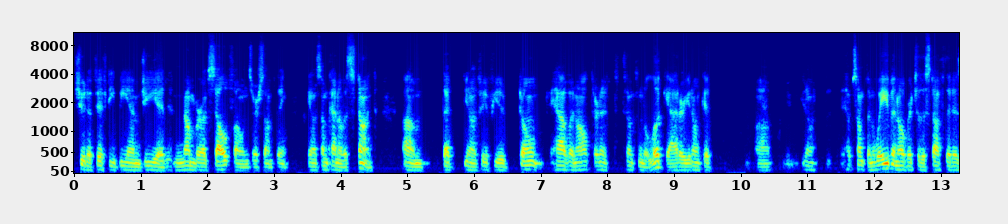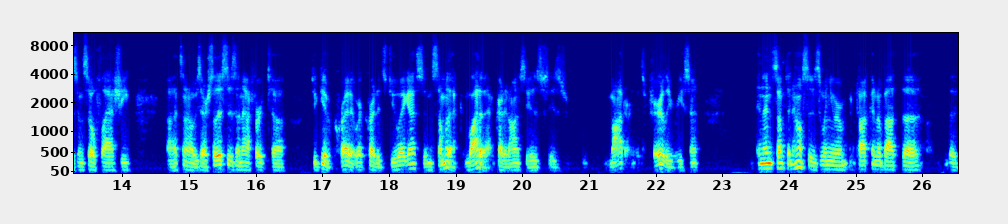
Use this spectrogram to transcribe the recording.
shoot a 50 BMG at a number of cell phones or something, you know, some kind of a stunt. Um, that, you know, if, you don't have an alternate, something to look at, or you don't get, uh, you know, have something waving over to the stuff that isn't so flashy, uh, it's not always there. So this is an effort to, to give credit where credit's due, I guess. And some of that, a lot of that credit, honestly, is, is modern. It's fairly recent and then something else is when you were talking about the the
